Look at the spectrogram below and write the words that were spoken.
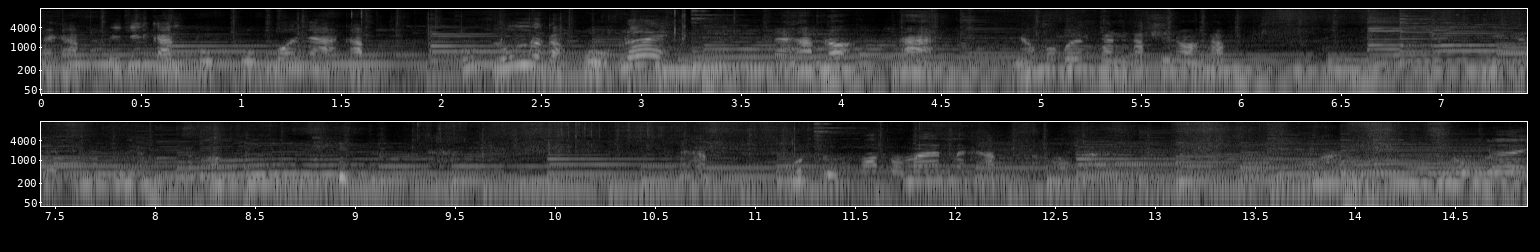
นะครับ วิธีการปลูกปลูกบ่ยากครับขุดหลุมแล้วก็ปลูกเลยนะครับเนาะอ่าเดี๋ยวมาเบิ่งกันครับพี่น้องครับนี่ก็ได้ปลูกแล้วนะครับขุดหลุมพอประมาณนะครับเอาไปลงเลย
